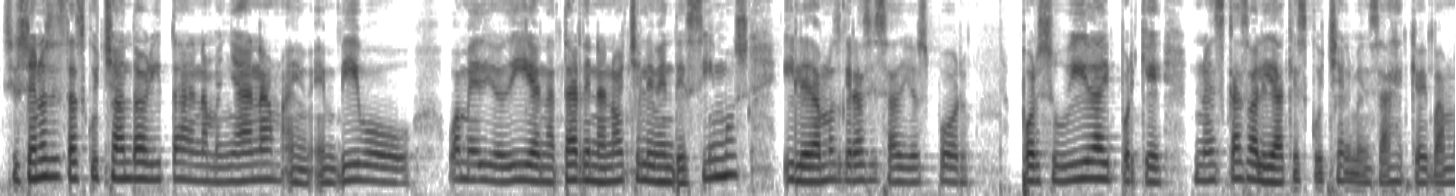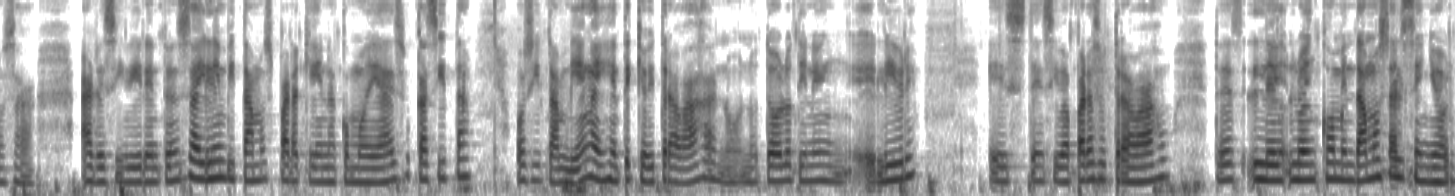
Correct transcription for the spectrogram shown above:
si usted nos está escuchando ahorita en la mañana, en, en vivo o a mediodía, en la tarde, en la noche, le bendecimos y le damos gracias a Dios por por su vida y porque no es casualidad que escuche el mensaje que hoy vamos a, recibir. Entonces ahí le invitamos para que en la comodidad de su casita, o si también hay gente que hoy trabaja, no, no todo lo tienen eh, libre, este, si va para su trabajo, entonces le, lo encomendamos al Señor,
